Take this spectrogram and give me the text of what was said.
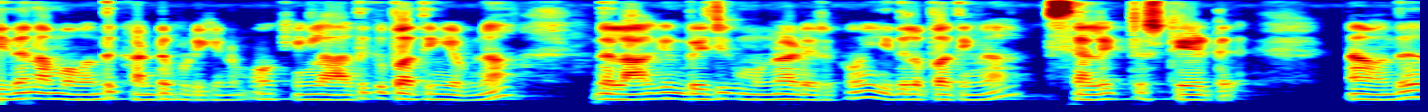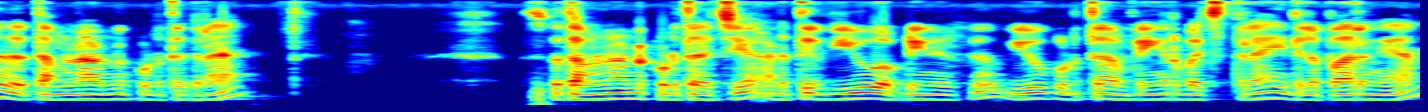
இதை நம்ம வந்து கண்டுபிடிக்கணும். ஓகேங்களா அதுக்கு பார்த்திங்க அப்படின்னா இந்த லாகின் பேஜுக்கு முன்னாடி இருக்கும். இதில் பார்த்திங்கன்னா செலக்ட் ஸ்டேட்டு நான் வந்து அதை தமிழ்நாடுன்னு கொடுத்துக்கிறேன். ஸோ தமிழ்நாடு கொடுத்தாச்சு. அடுத்து வியூ அப்படின்னு இருக்குது வியூ கொடுத்தேன் அப்படிங்கிற பட்சத்தில் இதில் பாருங்கள்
